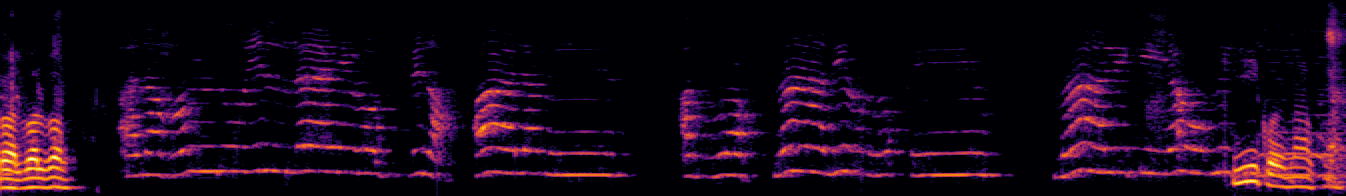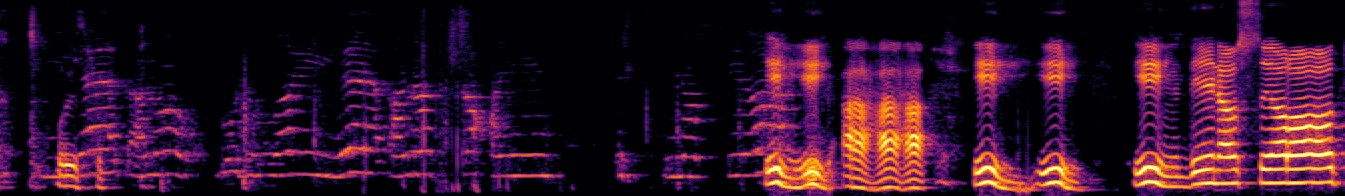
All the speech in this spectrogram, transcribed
بال بال بال. الحمد لله رب العالمين. الرحمن الرحيم. কি করো না পরে সব إياك نعبد وإياك نستعين اهدنا الصراط إيه إيه آه آه آه إيه إيه اهدنا الصراط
